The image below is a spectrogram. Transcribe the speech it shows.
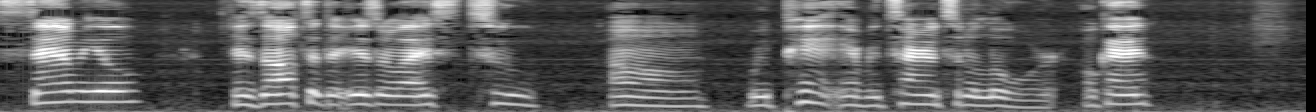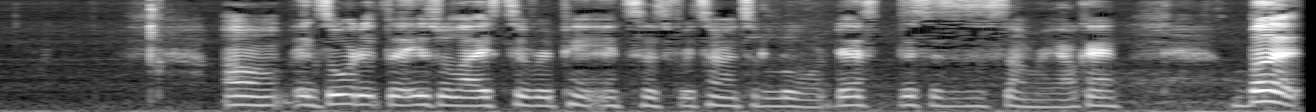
Samuel exalted the Israelites to um, repent and return to the Lord. Okay, um, exhorted the Israelites to repent and to return to the Lord. That's this is the summary. Okay, but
